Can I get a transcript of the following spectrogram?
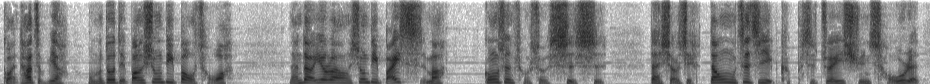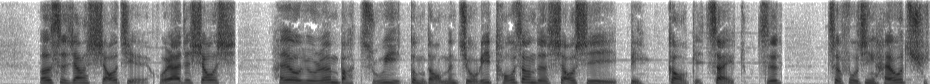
管他怎么样，我们都得帮兄弟报仇啊！难道要让兄弟白死吗？”公孙仇说：“是是，但小姐当务之急可不是追寻仇人，而是将小姐回来的消息，还有有人把主意动到我们九黎头上的消息禀告给寨主知。这附近还有几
